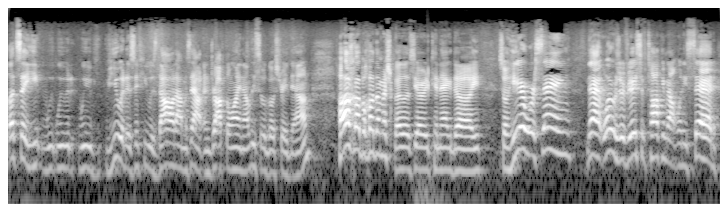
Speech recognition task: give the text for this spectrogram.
let's say he, we, we, would, we view it as if he was Dalit Amas out and dropped the line, at least it would go straight down. So here we're saying that what was Rav Yosef talking about when he said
